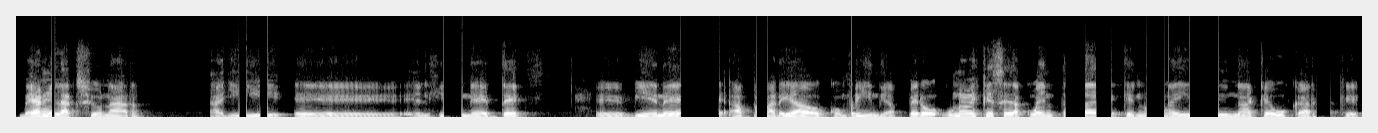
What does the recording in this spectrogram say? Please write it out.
Vean el accionar. Allí eh, el jinete viene apareado con India, pero una vez que se da cuenta de que no hay nada que buscar, que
